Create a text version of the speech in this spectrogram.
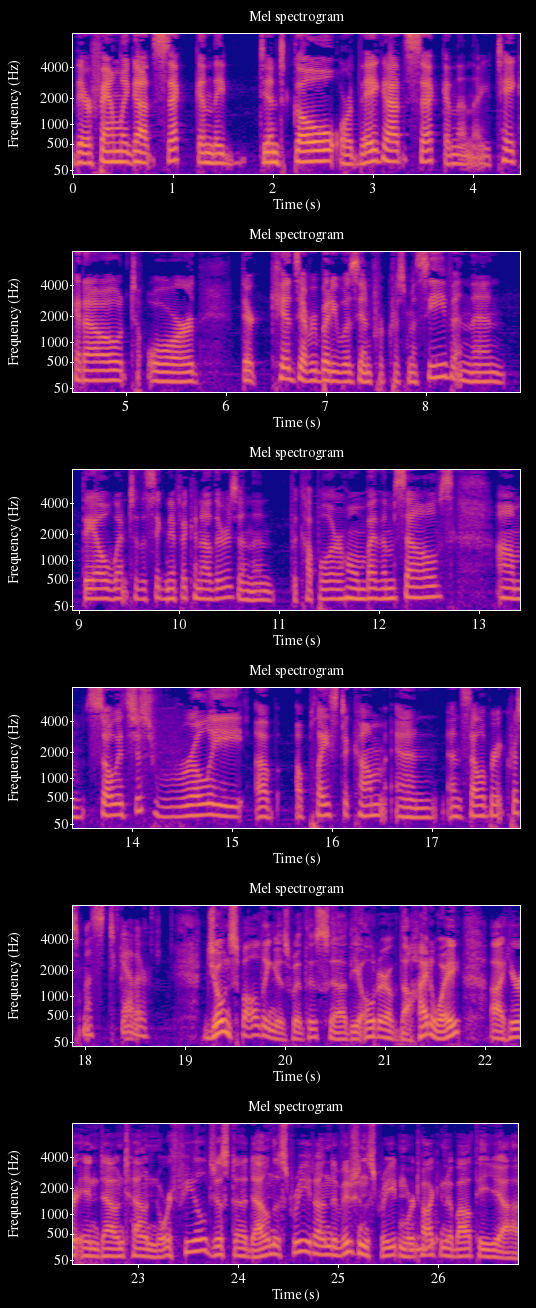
their family got sick and they didn't go, or they got sick and then they take it out, or their kids, everybody was in for Christmas Eve and then they all went to the significant others and then the couple are home by themselves. Um, so it's just really a, a place to come and, and celebrate Christmas together. Joan Spaulding is with us, uh, the owner of the Hideaway uh, here in downtown Northfield, just uh, down the street on Division Street, and we're mm-hmm. talking about the uh,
